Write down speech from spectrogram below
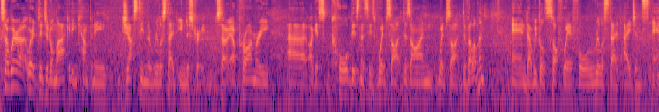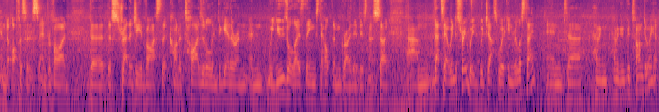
So we're a, we're a digital marketing company just in the real estate industry. So our primary, uh, I guess, core business is website design, website development, and uh, we build software for real estate agents and offices and provide the, the strategy advice that kind of ties it all in together and, and we use all those things to help them grow their business. So um, that's our industry. We, we just work in real estate and uh, having, having a good time doing it.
